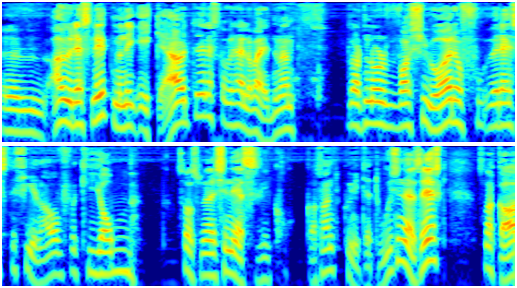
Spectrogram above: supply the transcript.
Uh, jeg har jo reist litt, men ikke, ikke. Jeg har ikke reist over hele verden. Men klart når du var 20 år og reiste til Kina og fikk jobb, sånn som den kinesiske kokka, sant? kunne ikke to kinesisk, snakka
